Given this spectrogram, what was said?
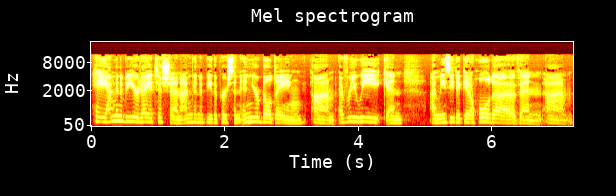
hey, I'm going to be your dietitian. I'm going to be the person in your building um, every week, and I'm easy to get a hold of, and um,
